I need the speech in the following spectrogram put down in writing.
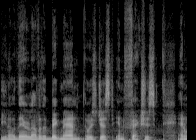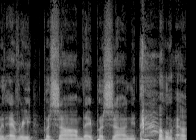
you know, their love of the big man was just infectious. And with every psalm they sung, well,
